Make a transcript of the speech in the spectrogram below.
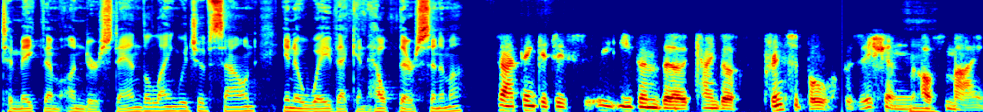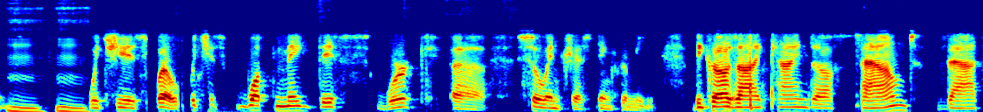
to make them understand the language of sound in a way that can help their cinema? I think it is even the kind of principal position mm. of mine, mm, mm. which is, well, which is what made this work uh, so interesting for me. Because I kind of found that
